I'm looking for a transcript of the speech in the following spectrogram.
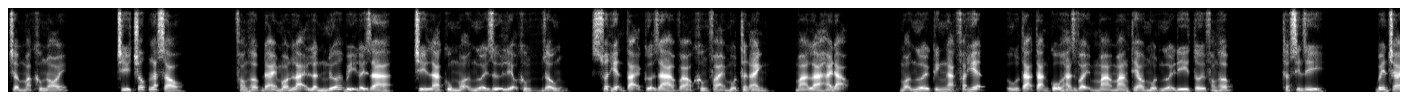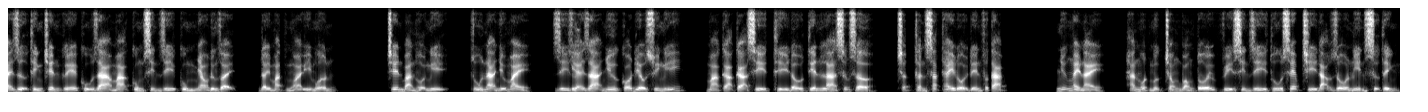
trầm mặc không nói chỉ chốc lát sau, phòng hợp đái món lại lần nữa bị đẩy ra, chỉ là cùng mọi người dự liệu không giống, xuất hiện tại cửa ra vào không phải một thân ảnh, mà là hai đạo. Mọi người kinh ngạc phát hiện, u tạ tản cổ hạt vậy mà mang theo một người đi tới phòng hợp. Thật xin gì? Bên trái dự tính trên ghế cụ ra mạ cùng xin di cùng nhau đứng dậy, đầy mặt ngoài ý muốn. Trên bàn hội nghị dù na nhữ mày, dì dì dạ như có điều suy nghĩ, mà cả cạ xịt thì đầu tiên là sức sở chật thần sắc thay đổi đến phức tạp. Những ngày này, hắn một mực trong bóng tối vì xin di thu xếp chỉ đạo dô nhìn sự tình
